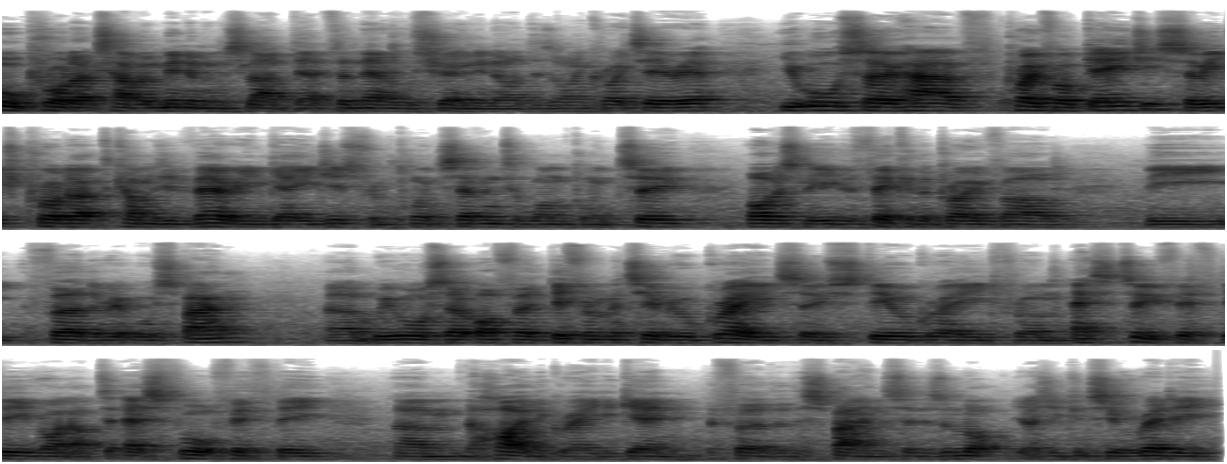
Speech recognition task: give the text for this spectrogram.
All products have a minimum slab depth and they're all shown in our design criteria. You also have profile gauges, so each product comes in varying gauges from 0.7 to 1.2. Obviously the thicker the profile, the further it will span. Um, we also offer different material grades, so steel grade from S250 right up to S450. Um, the higher the grade again, the further the span. So there's a lot, as you can see already,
